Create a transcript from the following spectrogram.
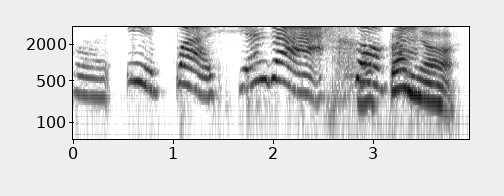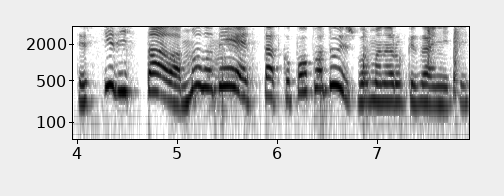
Па- пащенда. Остання. Ти всі дістала. Молодець, татко, поаплодуєш, бо в мене руки зайняті.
